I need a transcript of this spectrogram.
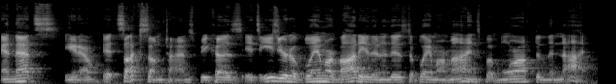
And that's, you know, it sucks sometimes because it's easier to blame our body than it is to blame our minds, but more often than not,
